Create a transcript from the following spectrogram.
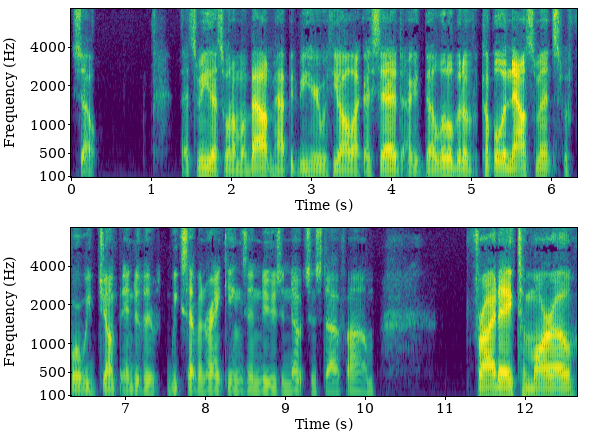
So that's me. That's what I'm about. I'm happy to be here with y'all. Like I said, I got a little bit of a couple of announcements before we jump into the week seven rankings and news and notes and stuff. Um, Friday, tomorrow,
